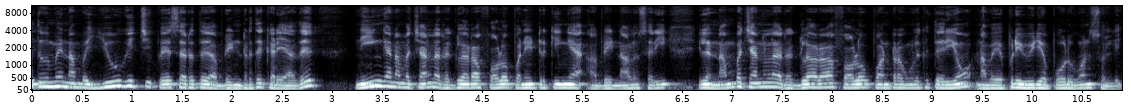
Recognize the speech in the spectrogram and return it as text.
எதுவுமே நம்ம யூகிச்சு பேசுறது அப்படின்றது கிடையாது. நீங்கள் நம்ம சேனலை ரெகுலராக ஃபாலோ பண்ணிகிட்ருக்கீங்க அப்படின்னாலும் சரி இல்லை நம்ம சேனலை ரெகுலராக ஃபாலோ பண்ணுறவங்களுக்கு தெரியும் நம்ம எப்படி வீடியோ போடுவோம்னு சொல்லி.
